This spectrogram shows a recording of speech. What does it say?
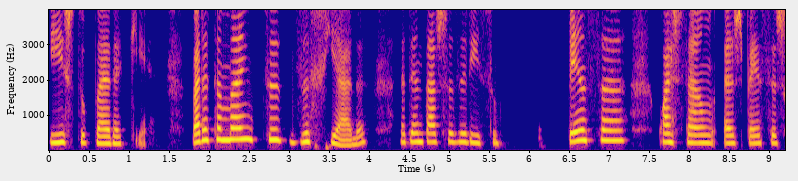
Isto para quê? Para também te desafiar a tentares fazer isso. Pensa quais são as peças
